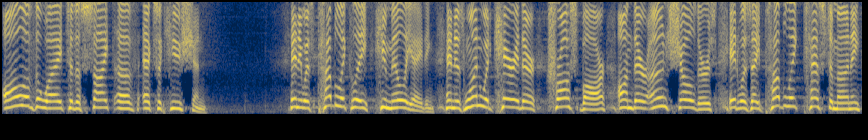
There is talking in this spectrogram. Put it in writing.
all of the way to the site of execution. And it was publicly humiliating. And as one would carry their crossbar on their own shoulders, it was a public testimony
